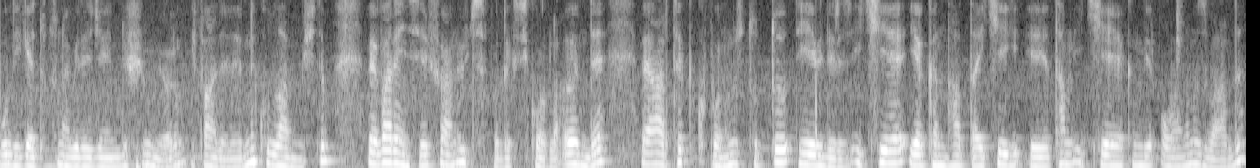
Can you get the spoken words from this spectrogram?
bu lige tutunabileceğini düşünmüyorum ifadelerini kullanmıştım. Ve Valencia şu an 3-0'lık skorla önde ve artık kuponumuz tuttu diyebiliriz. 2'ye yakın hatta 2 tam 2'ye yakın bir oranımız vardı.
